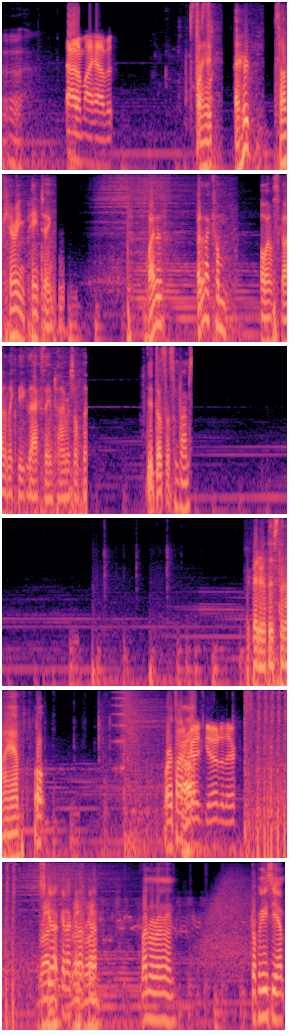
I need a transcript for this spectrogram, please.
Uh, Adam, I have it. I heard, I heard saw carrying painting. Why did why did that come? Oh, I almost got in like the exact same time or something. It does that sometimes. You're better at this than I am. Oh. We're out of time. Guys, get out of there. Just get out, get out, get out, run, get run. out. Run, run, run, run. Dropping ECM.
